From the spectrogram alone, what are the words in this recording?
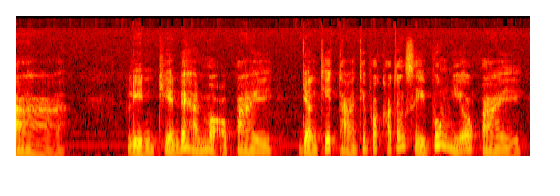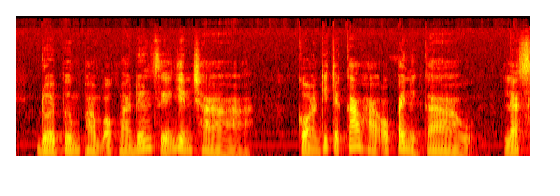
ตา หลินเทียนได้หันมองออกไป อย่างทิศทางที่พวกเขาทั้งสี่พุ่งหนีออกไป โดยพึมพำออกมาด้วยเสียงเย็นชา ก่อนที่จะก้าวห่างออกไปหนึ่งก้าวและส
